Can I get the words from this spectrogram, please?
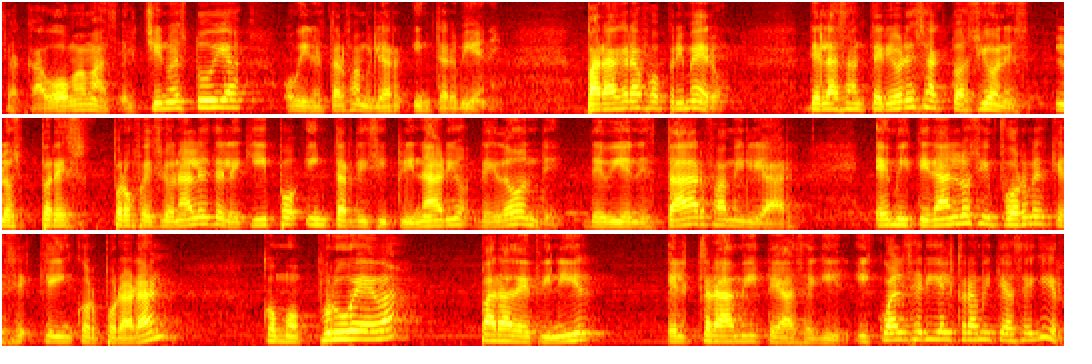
se acabó, mamás. El chino estudia o bienestar familiar interviene. Parágrafo primero. De las anteriores actuaciones, los profesionales del equipo interdisciplinario, ¿de dónde? De bienestar familiar, emitirán los informes que, que incorporarán como prueba para definir el trámite a seguir. ¿Y cuál sería el trámite a seguir?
